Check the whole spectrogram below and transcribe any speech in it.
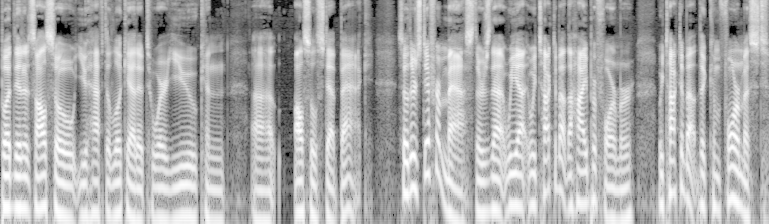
But then it's also, you have to look at it to where you can uh, also step back. So there's different masks. There's that we uh, we talked about the high performer. We talked about the conformist.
